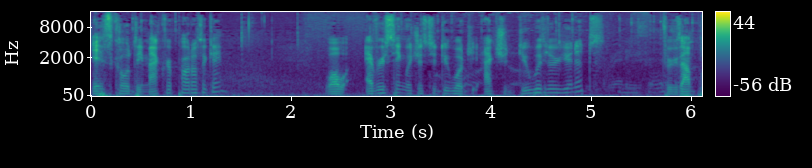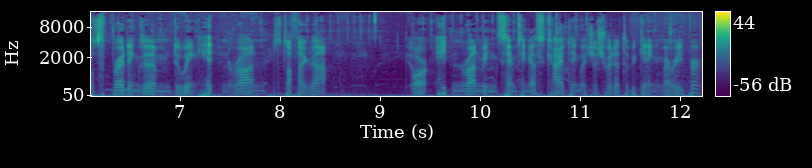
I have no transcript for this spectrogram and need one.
is called the macro part of the game. While everything which is to do what you actually do with your units, for example, spreading them, doing hit and run, stuff like that, or hit and run being the same thing as kiting, which I showed at the beginning of my Reaper,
